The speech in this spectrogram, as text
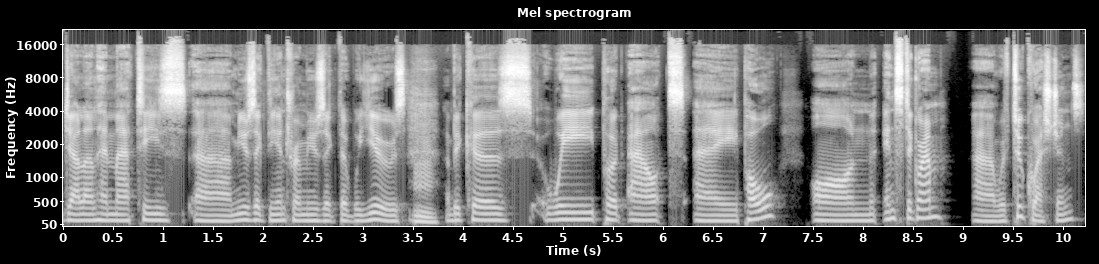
Jalal Hemmati's uh, music, the intro music that we use, mm. because we put out a poll on Instagram uh, with two questions.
